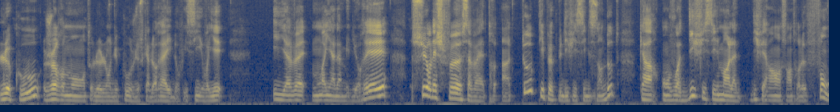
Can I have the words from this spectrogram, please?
Le cou, je remonte le long du cou jusqu'à l'oreille, donc ici, vous voyez, il y avait moyen d'améliorer. Sur les cheveux, ça va être un tout petit peu plus difficile sans doute, car on voit difficilement la différence entre le fond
